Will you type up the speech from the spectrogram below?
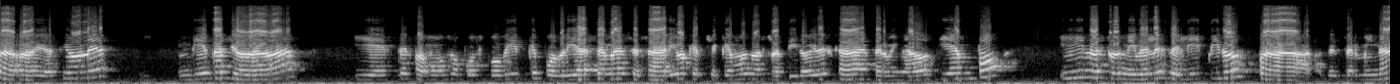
a radiaciones, dietas yodadas y este famoso post-COVID que podría ser necesario que chequemos nuestra tiroides cada determinado tiempo y nuestros niveles de lípidos para determinar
